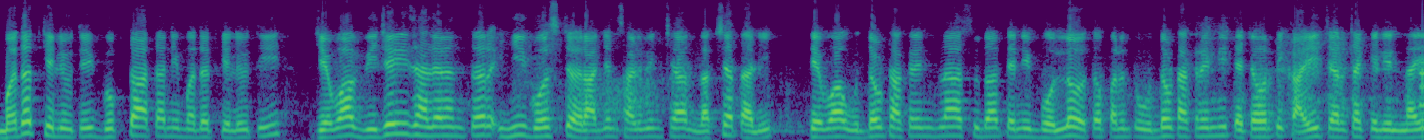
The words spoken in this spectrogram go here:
मदत केली होती गुप्त हातांनी मदत केली होती. जेव्हा विजयी झाल्यानंतर ही गोष्ट राजन साळवींच्या लक्षात आली तेव्हा उद्धव ठाकरेंना सुद्धा त्यांनी बोललं होतं परंतु उद्धव ठाकरेंनी त्याच्यावरती काही चर्चा केलेली नाही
